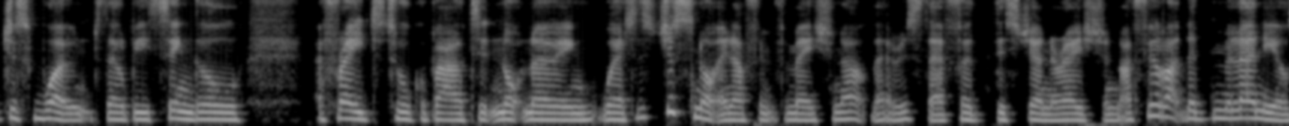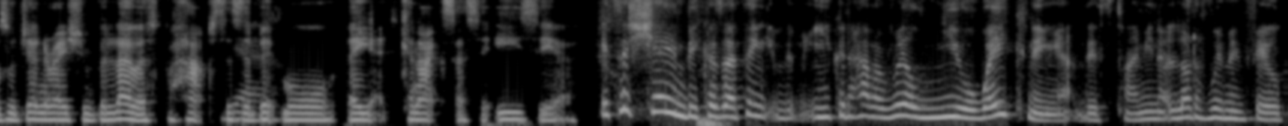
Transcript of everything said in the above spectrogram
just won't? They'll be single, afraid to talk about it, not knowing where. To, there's just not enough information out there, is there, for this generation? I feel like the millennials or generation below us, perhaps there's a bit more. They can access it easier. It's a shame because I think you can have a real new awakening at this time. You know, a lot of women feel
